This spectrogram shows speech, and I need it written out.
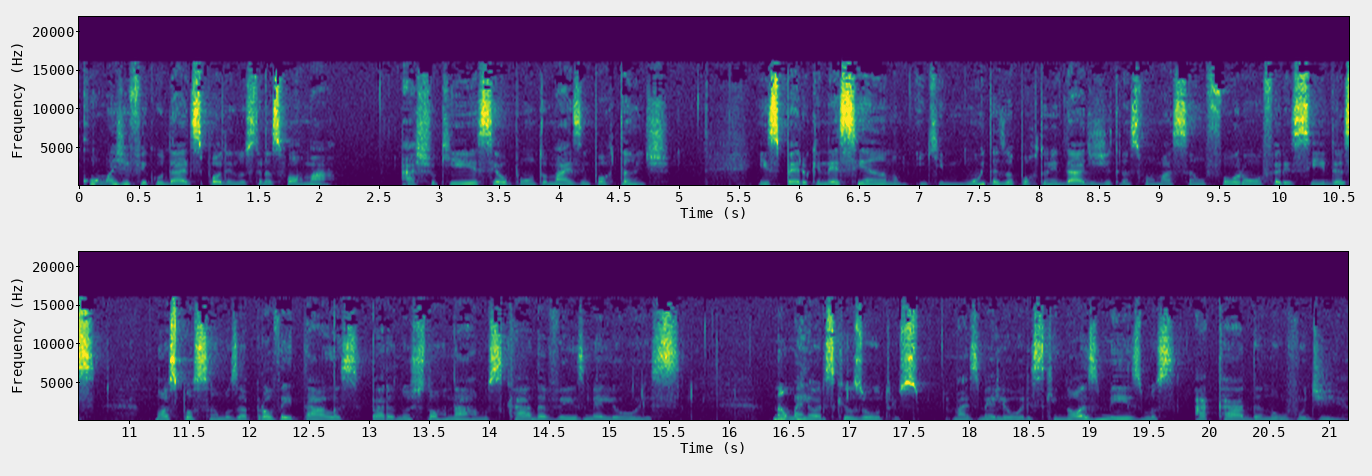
Como as dificuldades podem nos transformar? Acho que esse é o ponto mais importante. E espero que nesse ano, em que muitas oportunidades de transformação foram oferecidas, nós possamos aproveitá-las para nos tornarmos cada vez melhores. Não melhores que os outros, mas melhores que nós mesmos a cada novo dia.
